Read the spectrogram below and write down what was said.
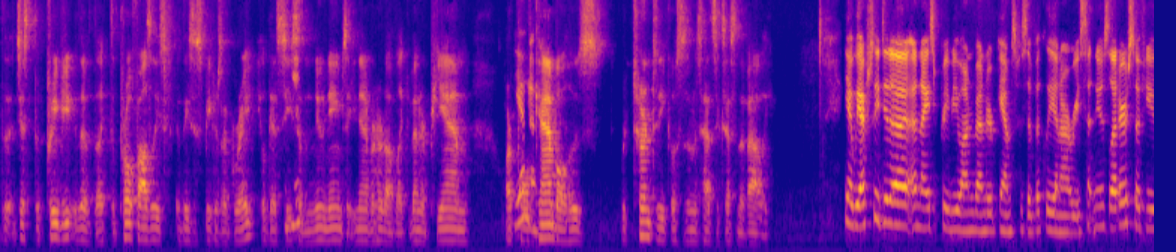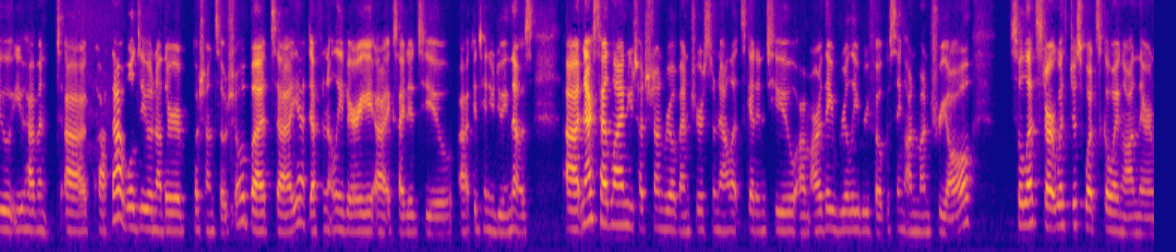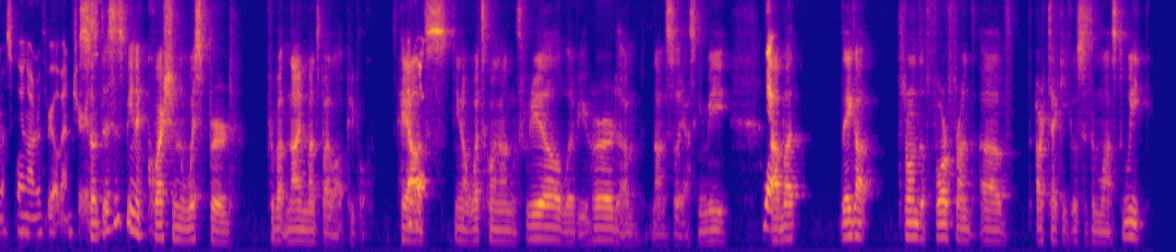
the, just the preview, the like the profiles of these these speakers are great. You'll get to see mm-hmm. some new names that you never heard of, like Vendor PM or Paul yeah. Campbell, who's returned to the ecosystem, has had success in the Valley. Yeah, we actually did a, a, nice preview on vendor PM specifically in our recent newsletter. So if you you haven't uh, caught that, we'll do another push on social. But uh, yeah, definitely very uh, excited to uh, continue doing those. Uh, next headline, you touched on Real Ventures. So now let's get into um, are they really refocusing on Montreal? So let's start with just what's going on there and what's going on with Real Ventures. So this has been a question whispered for about nine months by a lot of people. Hey, okay. Alex, you know what's going on with Real? What have you heard? Um, not necessarily asking me yeah. Uh, but they got thrown to the forefront of our tech ecosystem last week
